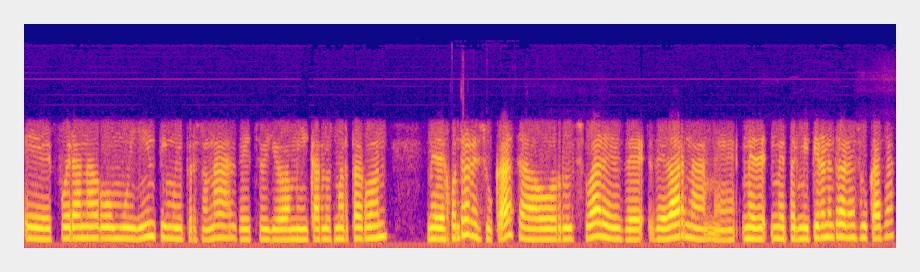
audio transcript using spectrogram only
eh, fueran algo muy íntimo y personal. De hecho, yo a mí, Carlos Martagón, me dejó entrar en su casa, o Ruth Suárez de, de Darna, me, me, me permitieron entrar en su casa,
